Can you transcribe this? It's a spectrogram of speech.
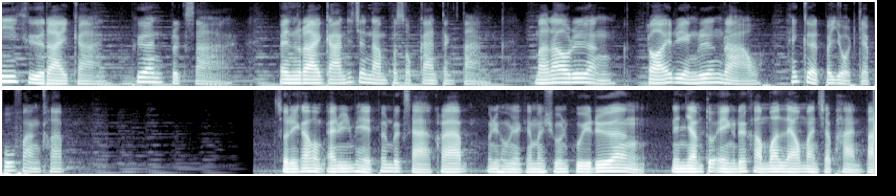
นี่คือรายการเพื่อนปรึกษา เป็นรายการที่จะนำประสบการณ์ต่างๆ มาเล่าเรื่องร้อยเรียงเรื่องราว ให้เกิดประโยชน์แก่ผู้ฟังครับ สวัสดีครับผมแอดมินเพจเพื่อนปรึกษาครับ วันนี้ผมอยากจะมาชวนคุยเรื่อง เน้นย้ำตัวเองด้วยคำว่าแล้วมันจะผ่านไป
